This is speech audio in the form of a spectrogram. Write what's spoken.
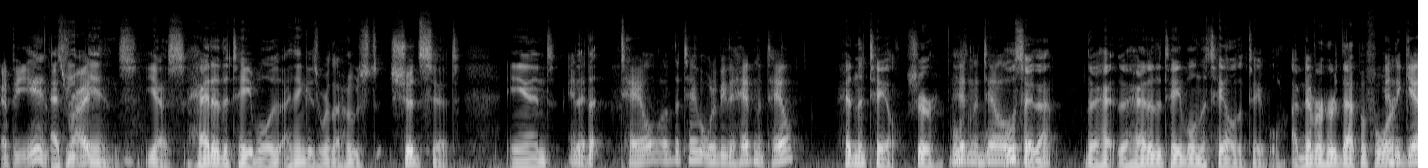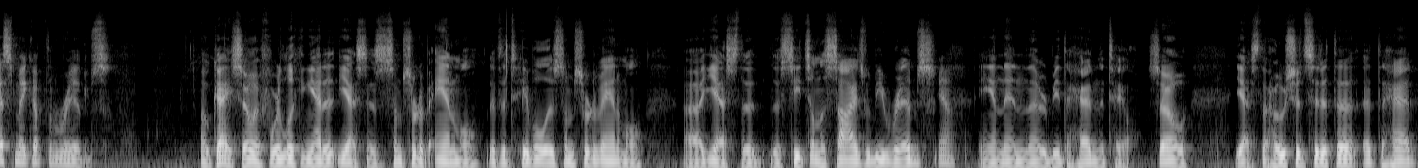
at the ends, at the right? ends, yes, head of the table, I think, is where the host should sit, and In th- the tail of the table? Would it be the head and the tail? Head and the tail, sure. We'll, and the tail We'll say that the he- the head of the table and the tail of the table. I've never heard that before. And the guests make up the ribs. okay, so if we're looking at it, yes, as some sort of animal, if the table is some sort of animal, uh, yes, the the seats on the sides would be ribs, Yeah. and then there would be the head and the tail. So, yes, the host should sit at the at the head.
